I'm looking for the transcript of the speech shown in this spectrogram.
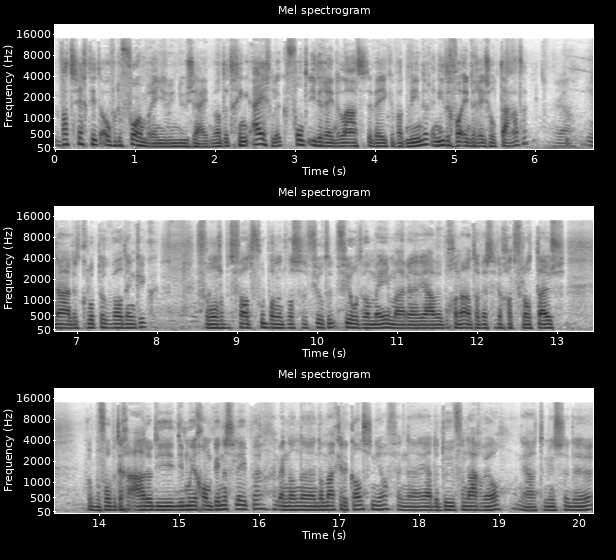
wat zegt dit over de vorm waarin jullie nu zijn? Want het ging eigenlijk, vond iedereen de laatste weken wat minder. In ieder geval in de resultaten. Ja, nou, dat klopt ook wel, denk ik. Voor ons op het veld voetballend was het, viel, het, viel het wel mee. Maar uh, ja, we hebben gewoon een aantal wedstrijden gehad, vooral thuis... Ook bijvoorbeeld tegen ADO, die, die moet je gewoon binnenslepen. En dan, uh, dan maak je de kansen niet af. En uh, ja, dat doe je vandaag wel. Ja, tenminste, de,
